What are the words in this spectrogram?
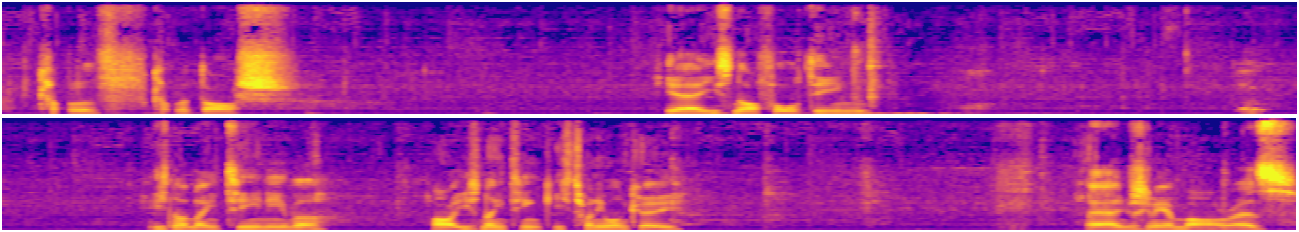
a couple of couple of dosh. Yeah, he's not 14. He's not 19 either. Oh, he's 19. He's 21k. Yeah, I'm just gonna get Mahrez.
